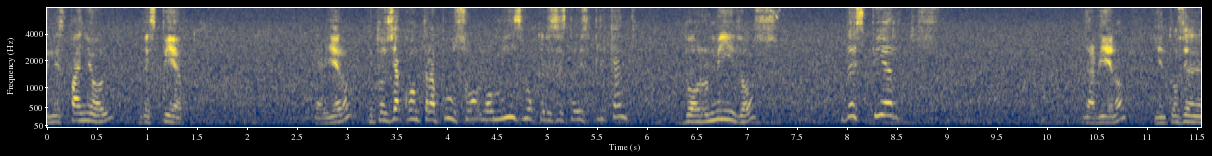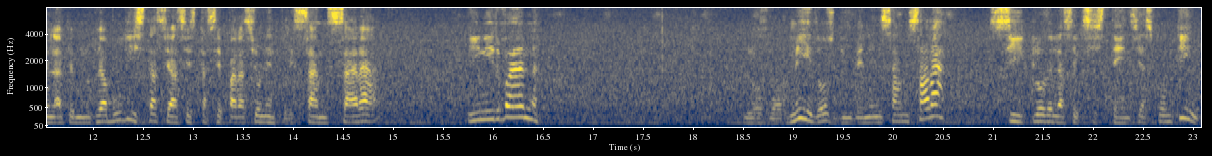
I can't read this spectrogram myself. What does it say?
en español, despierto. ¿Ya vieron? Entonces ya contrapuso lo mismo que les estoy explicando. Dormidos, despiertos. ¿Ya vieron? Y entonces en la terminología budista se hace esta separación entre samsara y nirvana. Los dormidos viven en samsara, ciclo de las existencias continuas.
